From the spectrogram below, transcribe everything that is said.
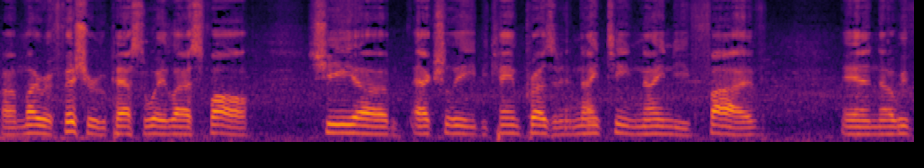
uh, Myra Fisher, who passed away last fall. She uh, actually became president in 1995, and uh, we've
